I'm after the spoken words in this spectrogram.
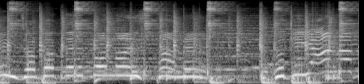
এই জগতের কোন স্থানে খুঁজিয়া না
